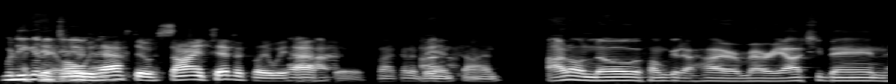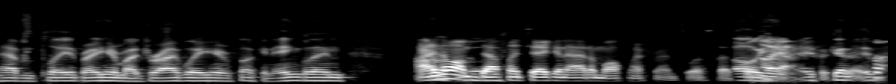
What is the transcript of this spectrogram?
What are you I gonna do? Oh, we have to. Scientifically, we have I- to. It's not going to be I- in time. I don't know if I'm gonna hire a mariachi band and have them play right here in my driveway here in fucking England. I know don't I'm definitely taking Adam off my friends list. That's Oh yeah, yeah, it's for gonna. sure. it-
